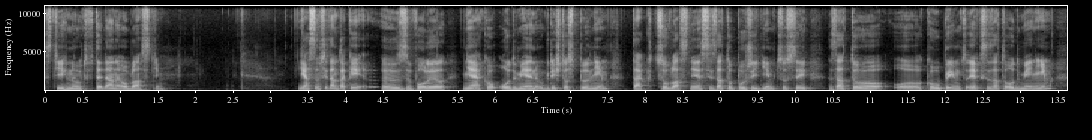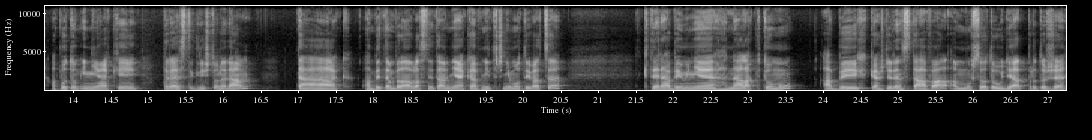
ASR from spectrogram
stihnout v té dané oblasti. Já jsem si tam taky e, zvolil nějakou odměnu, když to splním, tak co vlastně si za to pořídím, co si za to koupím, jak se za to odměním a potom i nějaký trest. Když to nedám, tak aby tam byla vlastně tam nějaká vnitřní motivace, která by mě hnala k tomu, abych každý den stával a musel to udělat, protože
